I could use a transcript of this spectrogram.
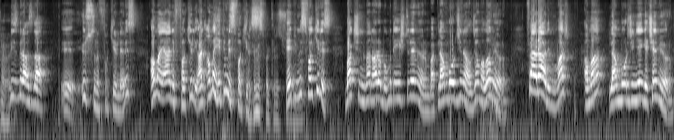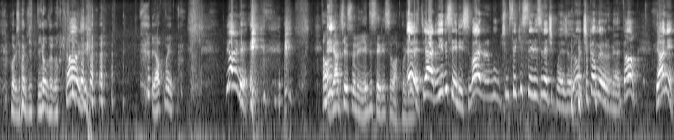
Evet. Biz biraz da e, üst sınıf fakirleriz. Ama yani fakir yani ama hepimiz fakiriz. Hepimiz fakiriz. şu anda. Hepimiz fakiriz. Bak şimdi ben arabamı değiştiremiyorum. Bak Lamborghini alacağım alamıyorum. Ferrari'm var ama Lamborghini'ye geçemiyorum. Hocam ciddiye alırlar. Tamam? Yapmayın. yani Tamam Ne- gerçeği söylüyor. 7 serisi var hocam. Evet yani 7 serisi var. Bu şimdi 8 serisine çıkmaya çalışıyorum ama çıkamıyorum yani. Tamam. Yani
